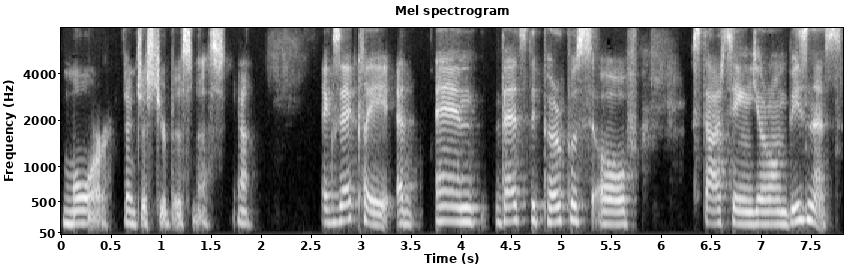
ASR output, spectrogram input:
more than just your business. Yeah. Exactly. And, and that's the purpose of starting your own business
